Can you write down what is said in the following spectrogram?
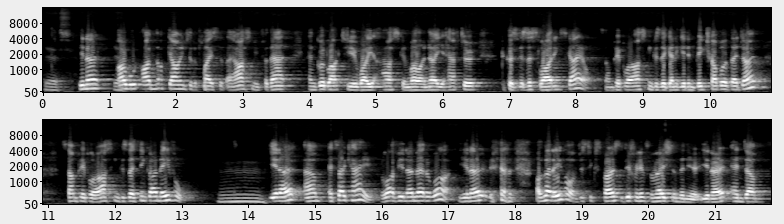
Yes. You know, Yeah. I would. I'm not going to the place that they asked me for that. And good luck to you while you're asking. Well, I know you have to because there's a sliding scale. Some people are asking because they're going to get in big trouble if they don't. Some people are asking because they think I'm evil. Mm. You know, um, it's okay. Love you no matter what. You know, I'm not evil. I'm just exposed to different information than you. You know, and um,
